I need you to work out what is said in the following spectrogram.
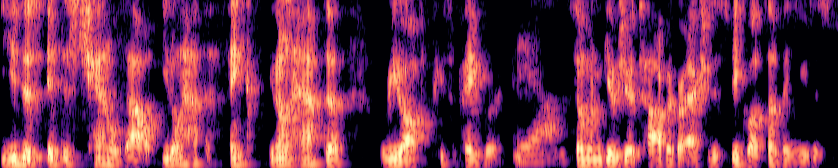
you just it just channels out. You don't have to think. You don't have to read off a piece of paper. Yeah. Someone gives you a topic or actually to speak about something, you just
